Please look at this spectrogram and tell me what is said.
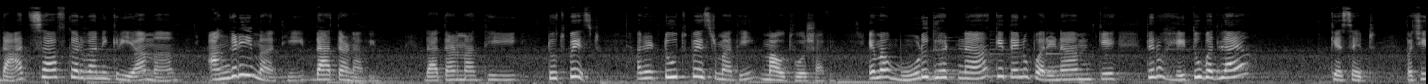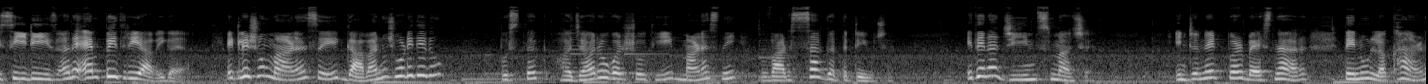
દાંત સાફ કરવાની ક્રિયામાં આંગળીમાંથી દાંતણ આવ્યું. દાંતણમાંથી ટૂથપેસ્ટ અને ટૂથપેસ્ટમાંથી માઉથવોશ આવ્યું. એમાં મૂળ ઘટના કે તેનું પરિણામ કે તેનો હેતુ બદલાયા? કેસેટ, પછી સીડીઝ અને એમપી થ્રી આવી ગયા. એટલે શું માણસે ગાવાનું છોડી દીધું? પુસ્તક હજારો વર્ષોથી માણસની વારસાગત ટેવ છે. એ તેના જીન્સમાં છે. ઇન્ટરનેટ પર બેસનાર તેનું લખાણ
